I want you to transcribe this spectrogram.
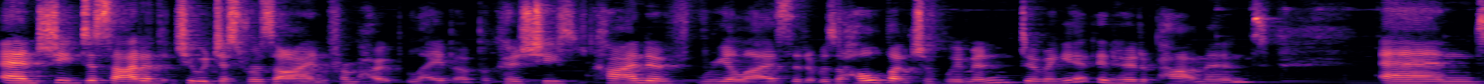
And she decided that she would just resign from Hope Labour because she kind of realised that it was a whole bunch of women doing it in her department. And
